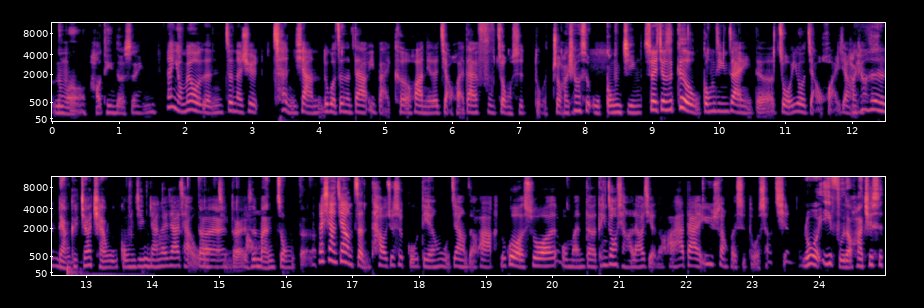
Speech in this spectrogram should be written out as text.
那么好听的声音。那有没有人真的去？称一下，如果真的带到一百克的话，你的脚踝带负重是多重？好像是五公斤，所以就是各五公斤在你的左右脚踝这样。好像是两个加起来五公斤，两个加起来五公斤，对，对，是蛮重的。那像这样整套就是古典舞这样的话，如果说我们的听众想要了解的话，它大概预算会是多少钱？如果衣服的话，其实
